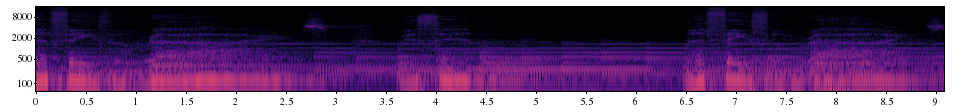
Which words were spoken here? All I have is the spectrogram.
Let faith arise within. Let faith arise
